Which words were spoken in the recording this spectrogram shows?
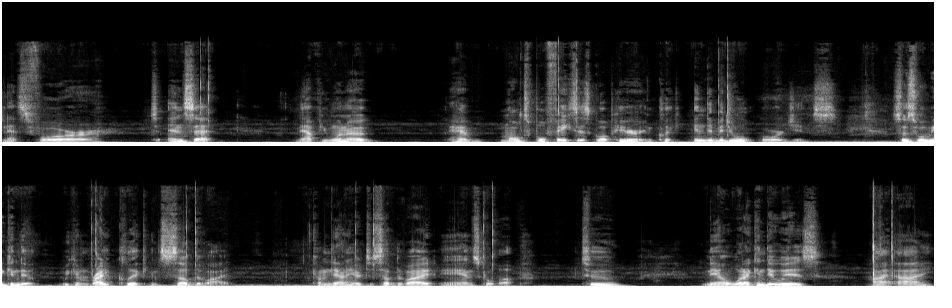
that's for to inset. Now if you want to have multiple faces, go up here and click individual origins. So this is what we can do. We can right click and subdivide. Come down here to subdivide and scroll up. to. Now what I can do is II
